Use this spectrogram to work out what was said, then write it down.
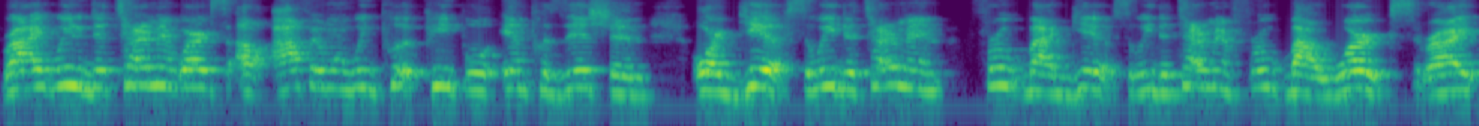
right? We determine works often when we put people in position or gifts. We determine fruit by gifts. We determine fruit by works, right?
